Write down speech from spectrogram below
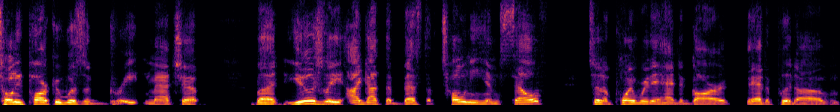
Tony Parker was a great matchup but usually I got the best of Tony himself to the point where they had to guard, they had to put um,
